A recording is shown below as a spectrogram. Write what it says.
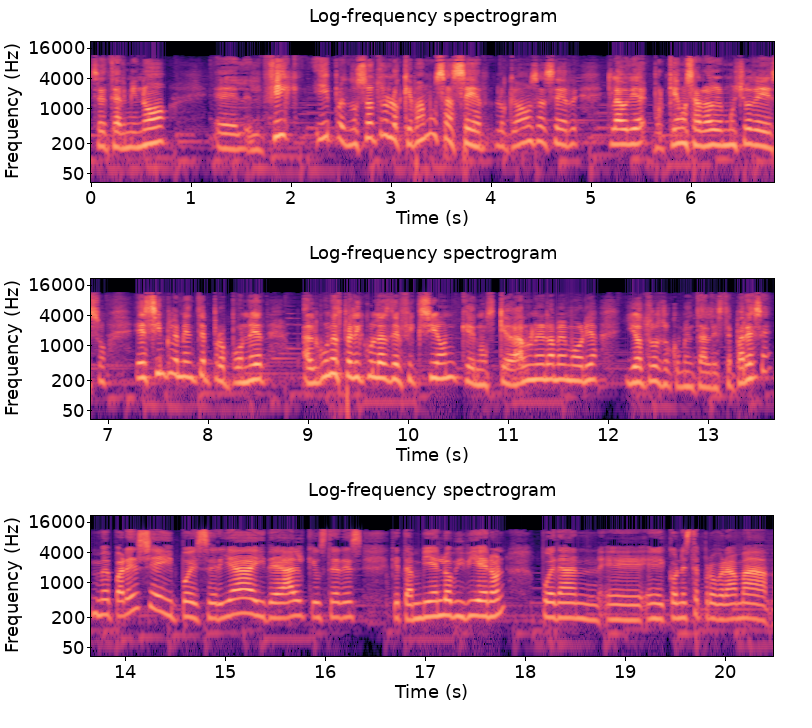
se terminó el, el FIC y pues nosotros lo que vamos a hacer, lo que vamos a hacer, Claudia, porque hemos hablado mucho de eso, es simplemente proponer algunas películas de ficción que nos quedaron en la memoria y otros documentales. ¿Te parece? Me parece y pues sería ideal que ustedes que también lo vivieron puedan eh, eh, con este programa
